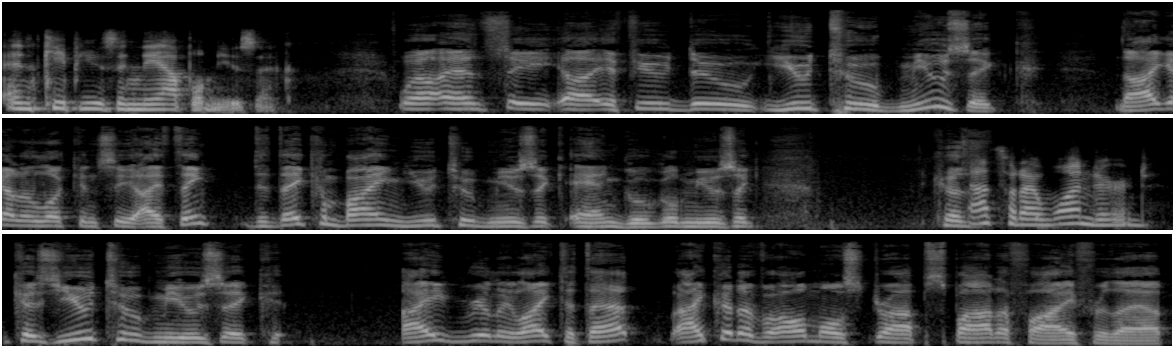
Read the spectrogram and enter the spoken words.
and keep using the Apple Music. Well, and see, uh, if you do YouTube Music, now I got to look and see. I think did they combine YouTube Music and Google Music? Because That's what I wondered. because YouTube Music, I really liked it. That I could have almost dropped Spotify for that.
